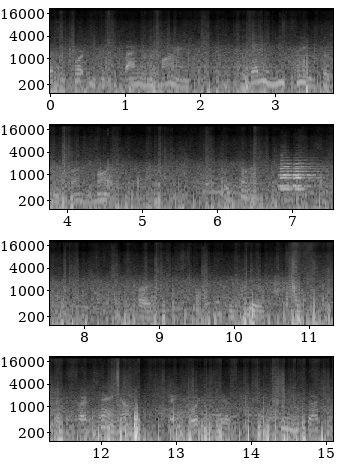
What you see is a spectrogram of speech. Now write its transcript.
What's important is expanding your mind. Getting new things doesn't expand your mind. So you kind of have card, big view. But the card is saying, no, it's very important to see new starship,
